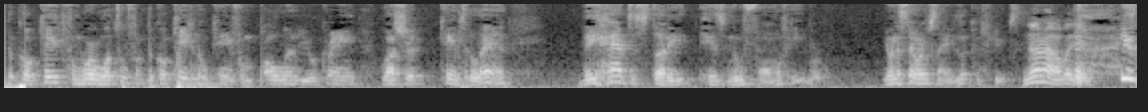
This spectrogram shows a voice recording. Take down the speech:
the Caucasian from World War II, from the Caucasian who came from Poland, Ukraine, Russia, came to the land, they had to study his new form of Hebrew. You understand what I'm saying? You look confused. No, no, I'm with you.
